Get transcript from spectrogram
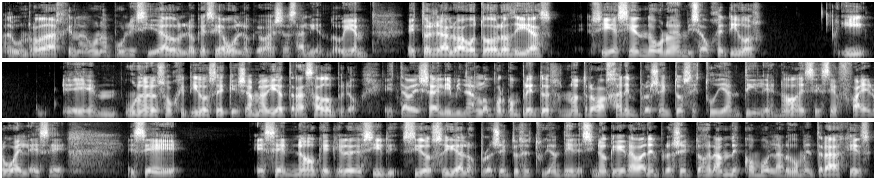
algún rodaje, en alguna publicidad o en lo que sea o en lo que vaya saliendo. Bien, esto ya lo hago todos los días, sigue siendo uno de mis objetivos y eh, uno de los objetivos es que ya me había trazado, pero esta vez ya eliminarlo por completo, es no trabajar en proyectos estudiantiles, ¿no? Es ese firewall, ese, ese ese no que quiero decir sí o sí a los proyectos estudiantiles, sino que grabar en proyectos grandes como largometrajes,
